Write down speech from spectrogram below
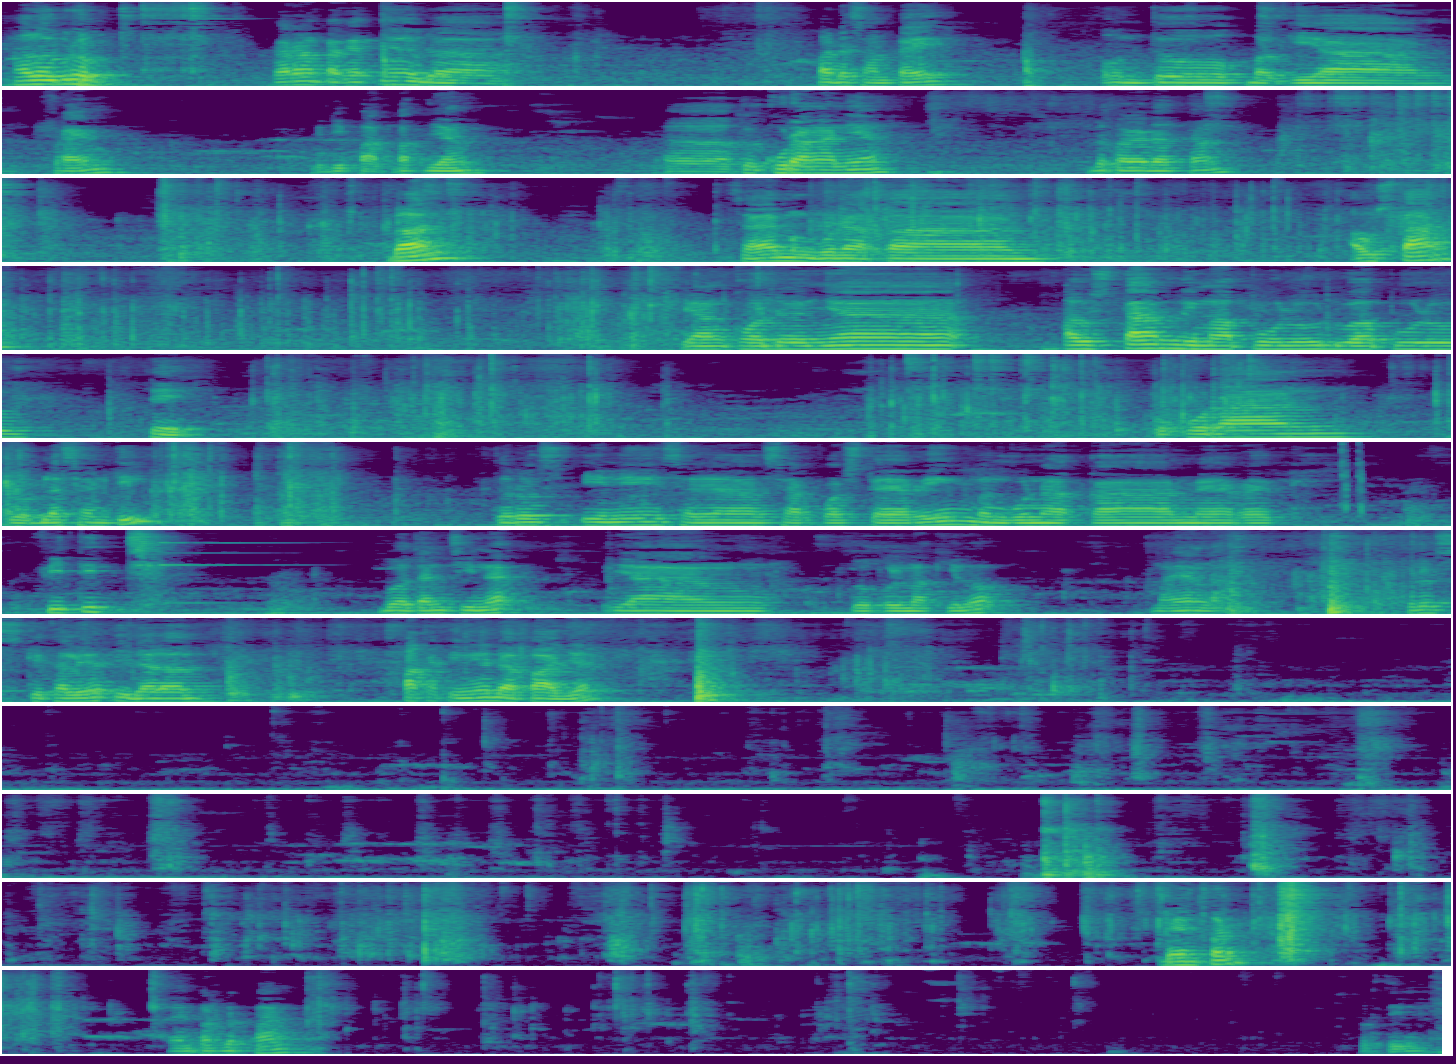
Halo bro, sekarang paketnya udah pada sampai untuk bagian frame, jadi part-part yang eh, kekurangannya udah pada datang. Ban, saya menggunakan Austar yang kodenya Austar 5020D ukuran 12 cm terus ini saya servo steering menggunakan merek Vintage. Buatan Cina yang 25 kilo. Lumayan lah. Terus kita lihat di dalam paket ini ada apa aja bumper. Bumper depan. Seperti ini.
